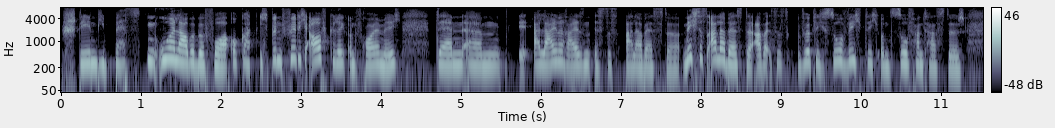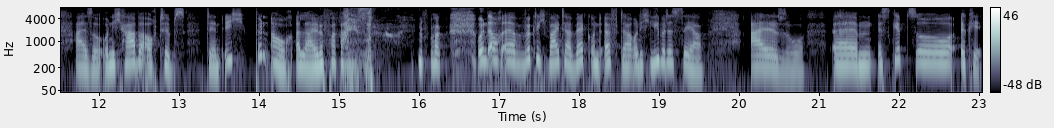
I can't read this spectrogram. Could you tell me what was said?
stehen die besten Urlaube bevor. Oh Gott, ich bin für dich aufgeregt und freue mich, denn ähm, alleine reisen ist das Allerbeste. Nicht das Allerbeste, aber es ist wirklich so wichtig und so fantastisch. Also, und ich habe auch Tipps, denn ich bin auch alleine verreist. Und auch äh, wirklich weiter weg und öfter und ich liebe das sehr. Also, ähm, es gibt so, okay,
